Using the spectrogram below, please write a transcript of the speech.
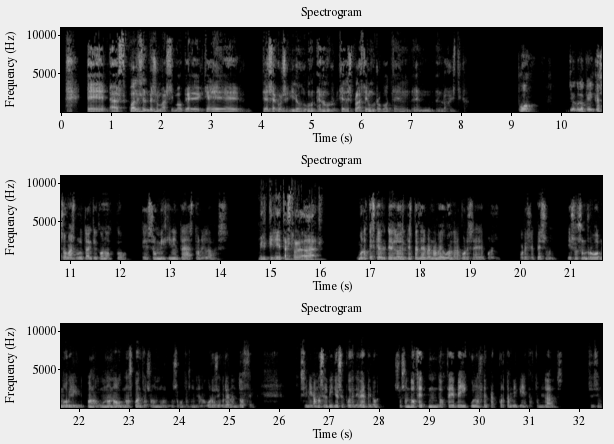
Eh, ¿cuál es el peso máximo que, que, que se ha conseguido que, un- en un- que desplace un robot en, en- en logística? ¡Puah! Yo creo que el caso más brutal que conozco son 1.500 toneladas. 1.500 toneladas. Bueno, es que lo del césped del Bernabéu andará por ese, por, por ese peso. ¿eh? Y eso es un robot móvil. Bueno, uno no, unos cuantos son, no, no sé cuántos son, ya no acuerdo, yo creo que eran 12. Si miramos el vídeo se puede ver, pero esos son 12, 12 vehículos que transportan 1.500 toneladas. Sí, sí.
